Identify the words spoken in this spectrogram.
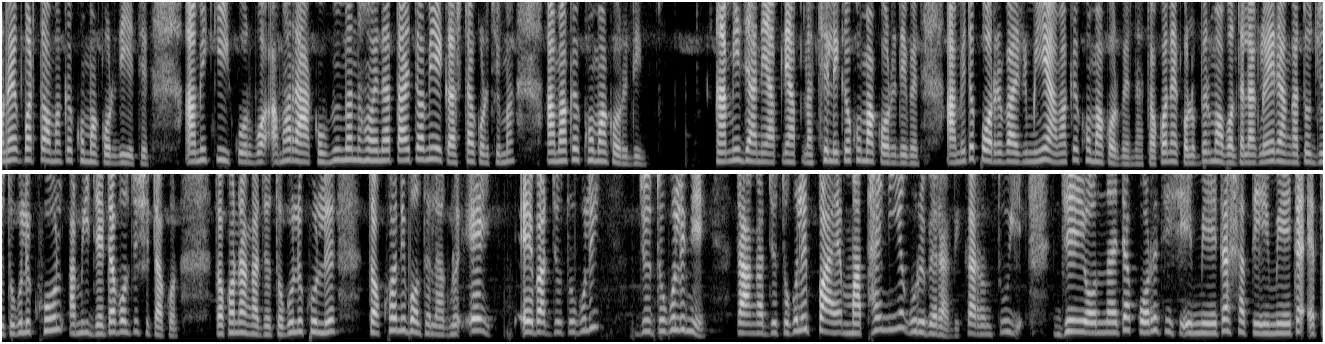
অনেকবার তো আমাকে ক্ষমা করে দিয়েছেন আমি কি করব? আমার রাগ, অভিমান হয় না, তাই তো আমি এই কাজটা করেছি। মা, আমাকে ক্ষমা করে দিন। আমি জানি আপনি আপনার ছেলেকে ক্ষমা করে দেবেন। আমি তো পরের বাড়ির মেয়ে, আমাকে ক্ষমা করবেন না। তখন একলব্যের মা বলতে লাগল, এই রাঙ্গা তোর জুতোগুলি খুল, আমি যেটা বলছি সেটা কর। তখন রাঙ্গা জুতোগুলি খুললে তখনই বলতে লাগল, এই, এবার জুতোগুলি জুতোগুলি নিয়ে, রাঙ্গার জুতোগুলি পায়ে, মাথায় নিয়ে ঘুরে বেড়াবি। কারণ তুই যে অন্যায়টা করেছিস, এই মেয়েটার সাথে, এই মেয়েটা এত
